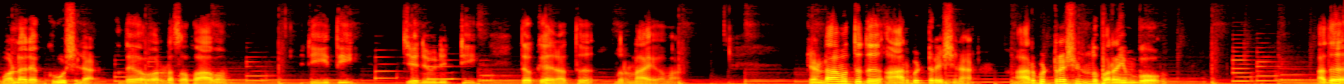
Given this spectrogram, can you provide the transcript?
വളരെ ക്രൂഷ്യലാണ് അത് അവരുടെ സ്വഭാവം രീതി ജെനുവിനിറ്റി ഇതൊക്കെ അതിനകത്ത് നിർണായകമാണ്. രണ്ടാമത്തത് ആർബിട്രേഷനാണ് ആർബിട്രേഷൻ എന്ന് പറയുമ്പോൾ അത്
